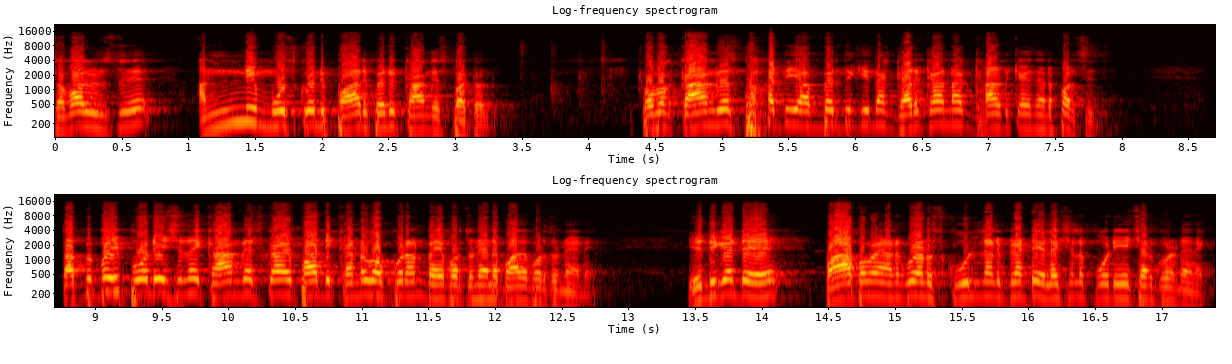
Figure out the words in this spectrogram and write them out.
సవాలు ఇస్తే అన్ని మూసుకొని పారిపోయారు కాంగ్రెస్ పార్టీ వాళ్ళు పాపం కాంగ్రెస్ పార్టీ అభ్యర్థికి నా గరకా నాకు ఘాటుకైందన్న పరిస్థితి. తప్పిపోయి పోటీ చేసిన కాంగ్రెస్ పార్టీ కన్ను భయపడుతున్నాయని బాధపడుతున్నాయని. ఎందుకంటే పాపం ఆయన అనుకున్నాడు స్కూల్ నడిపినట్టే ఎలక్షన్లో పోటీ చేసి అనుకున్నాడు ఆయనకి.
